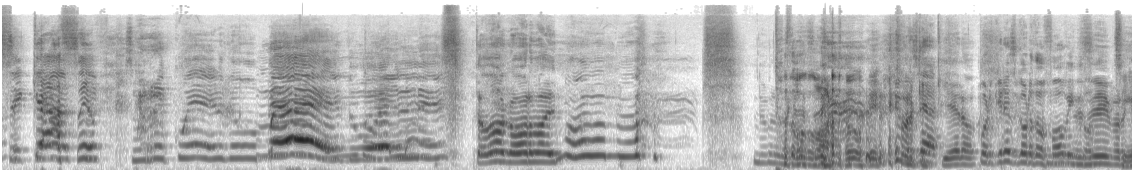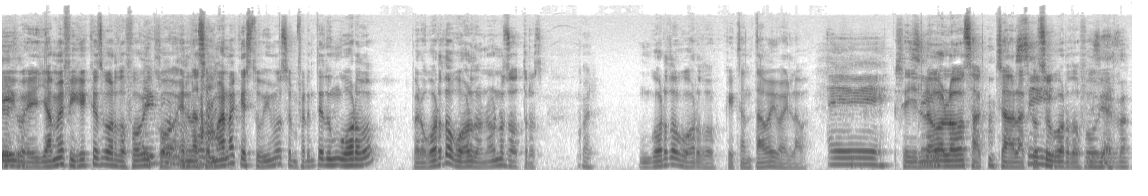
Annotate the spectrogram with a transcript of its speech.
sé qué hacer. Su recuerdo me duele. Todo gordo. y No, no. Todo gordo, güey. Porque O sea, quiero. Porque eres gordofóbico. Sí, porque... Sí, güey, ya me fijé que es gordofóbico. Es En la gordofóbico. semana que estuvimos enfrente de un gordo, pero gordo, gordo, no nosotros. ¿Cuál? Un gordo, gordo, que cantaba y bailaba. Eh, Sí, luego, luego sa- se sacó Sí. su Es gordofobia. cierto.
